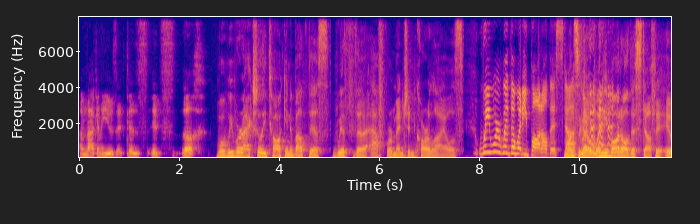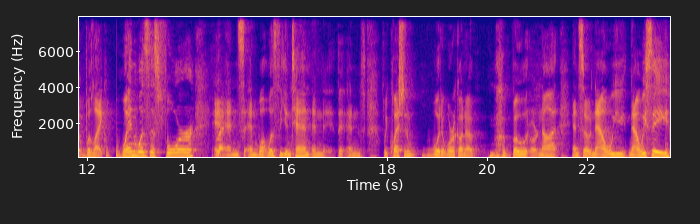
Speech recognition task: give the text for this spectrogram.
I'm not gonna use it because it's ugh. Well, we were actually talking about this with the aforementioned Carlyles We were with him when he bought all this stuff. months ago when he bought all this stuff. It, it was like, when was this for? Right. And and what was the intent? And and we questioned would it work on a boat or not? And so now we now we see,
